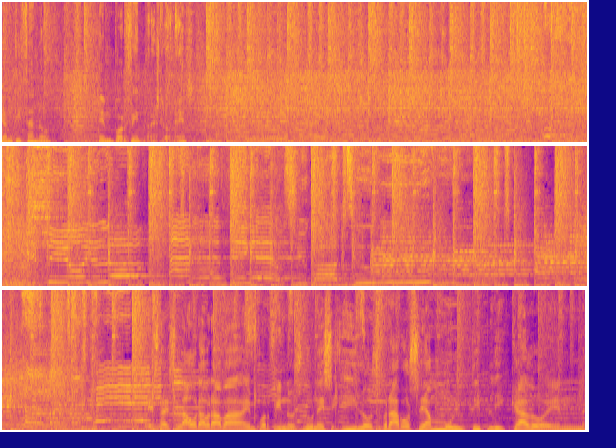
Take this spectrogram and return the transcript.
Cantizano en Por fin no es lunes. Esta es la hora brava en Por fin los lunes y los bravos se han multiplicado en,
